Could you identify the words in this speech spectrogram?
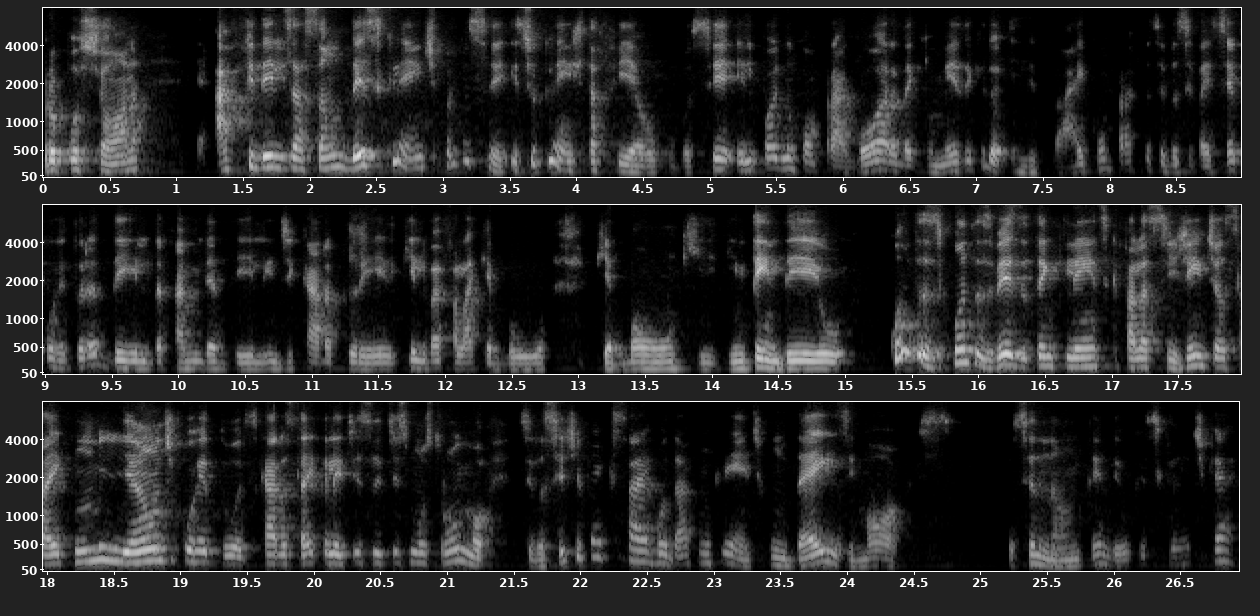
proporciona a fidelização desse cliente para você. E se o cliente está fiel com você, ele pode não comprar agora, daqui um mês, daqui dois. Ele vai comprar com você. Você vai ser a corretora dele, da família dele, indicada por ele, que ele vai falar que é boa, que é bom, que entendeu. Quantas, quantas vezes eu tenho clientes que falam assim, gente, eu saí com um milhão de corretores. Cara, eu saí com a Letícia, a Letícia mostrou um imóvel. Se você tiver que sair rodar com um cliente com 10 imóveis, você não entendeu o que esse cliente quer.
